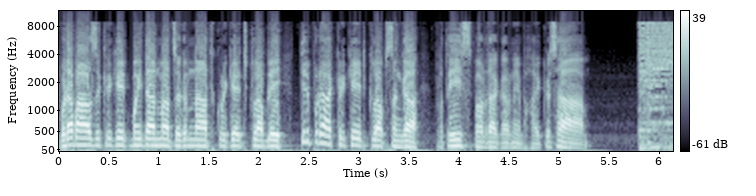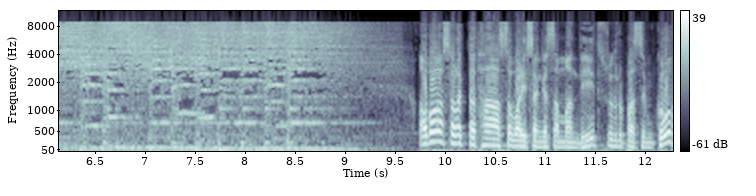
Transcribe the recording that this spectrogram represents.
बुढाबाज क्रिकेट मैदानमा जगन्नाथ क्रिकेट क्लबले त्रिपुरा क्रिकेट क्लबसँग प्रतिस्पर्धा गर्ने भएको छ। अब सड़क तथा सवारीसँग सम्बन्धित सुदूरपश्चिमको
